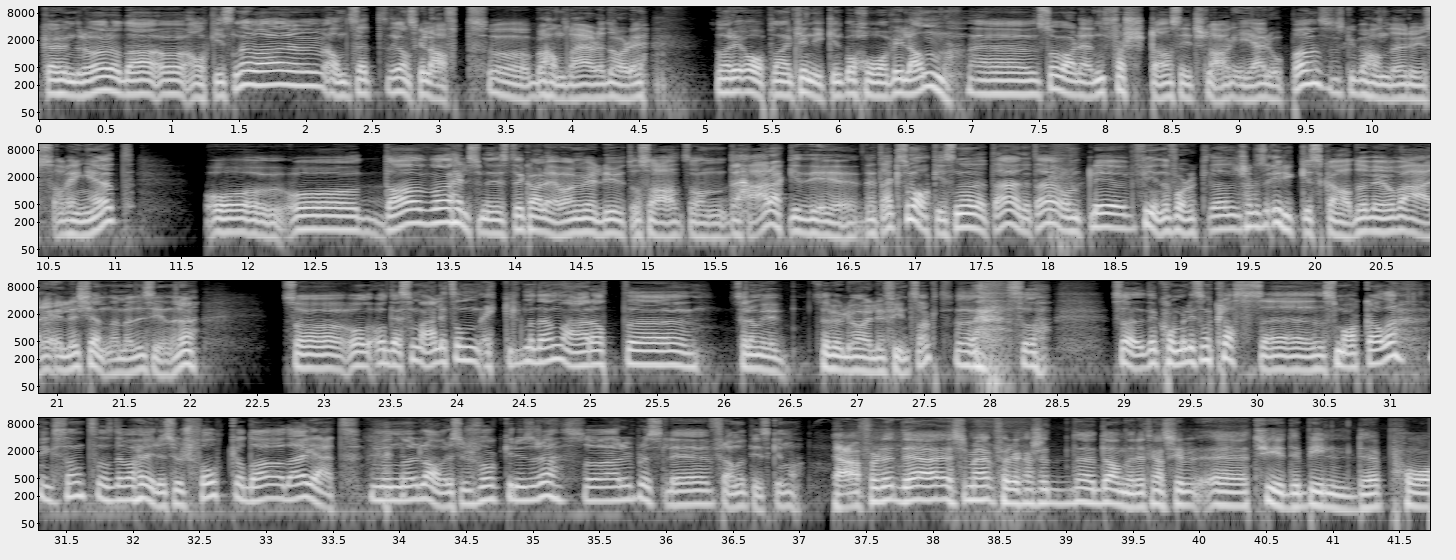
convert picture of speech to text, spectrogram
ca. 100 år, og, da, og alkisene var ansett ganske lavt og behandla jævlig dårlig. Når de åpna klinikken på Hov i land, eh, så var det den første av sitt slag i Europa som skulle behandle rusavhengighet. Og, og da var helseminister Karl Evang veldig ute og sa at sånn, det her er ikke de, dette er ikke som alkisene, dette dette er ordentlig fine folk. Det er en slags yrkesskade ved å være eller kjenne medisinere. Så, og, og det som er litt sånn ekkelt med den, er at uh, selv om vi selvfølgelig var veldig fint sagt, så, så det kommer litt sånn klassesmak av det. ikke sant? Altså, det var høyressursfolk, og da, da er det greit. Men når lavressursfolk ruser seg, så er det plutselig fram med pisken. da. Ja, for det, det er, som jeg føler kanskje danner et ganske eh, tydelig bilde på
